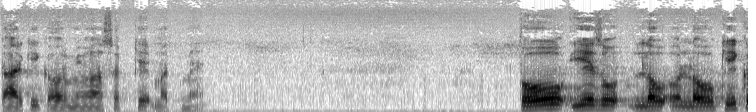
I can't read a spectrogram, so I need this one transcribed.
तार्किक और मीमांसक के मत में। तो ये जो लौ, लौकिक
